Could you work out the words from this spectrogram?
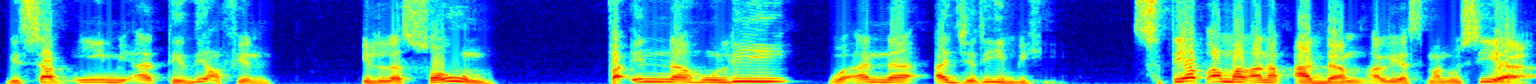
bisab'i mi'ati di'afin illa saum fa innahu li wa anna ajri bihi. Setiap amal anak Adam alias manusia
